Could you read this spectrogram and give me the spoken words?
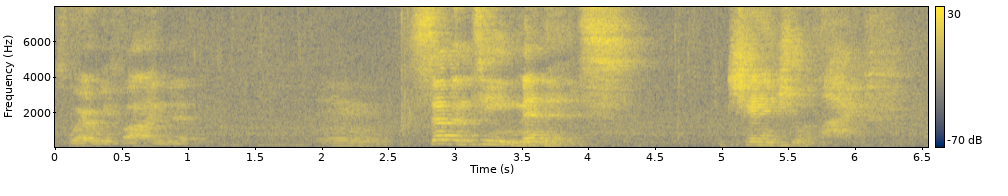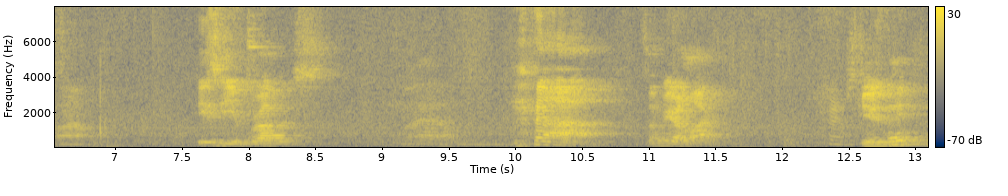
is where we find it. 17 minutes can change your life. Wow. These are your brothers. Wow. Some of you are like, excuse me?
